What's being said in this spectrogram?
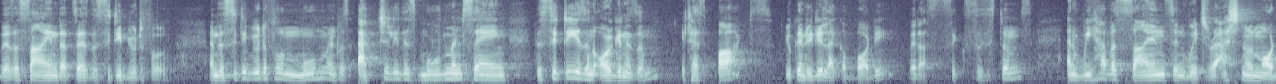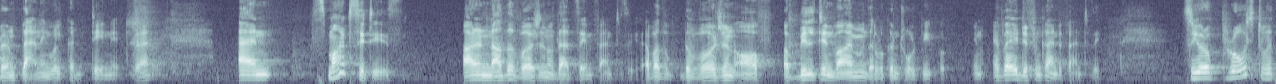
there's a sign that says the city beautiful. And the city beautiful movement was actually this movement saying the city is an organism, it has parts, you can read it like a body, there are six systems, and we have a science in which rational modern planning will contain it. Right? And smart cities are another version of that same fantasy, about the, the version of a built environment that will control people. You know, a very different kind of fantasy. So you're approached with,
